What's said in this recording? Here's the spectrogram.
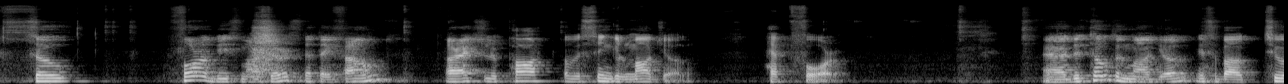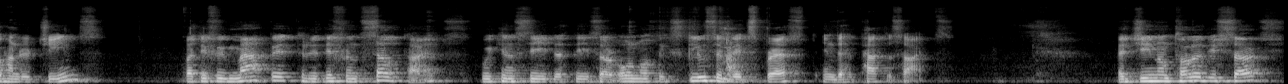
So Four of these markers that they found are actually part of a single module, HEP4. Uh, the total module is about 200 genes, but if we map it to the different cell types, we can see that these are almost exclusively expressed in the hepatocytes. A gene ontology search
